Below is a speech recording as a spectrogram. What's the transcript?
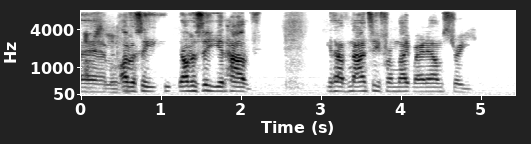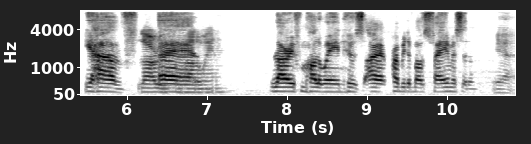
Um, Absolutely. obviously, obviously, you'd have you'd have Nancy from Nightmare on Elm Street. You have Laurie Um, from Halloween. Larry from Halloween, who's uh, probably the most famous of them. Yeah,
